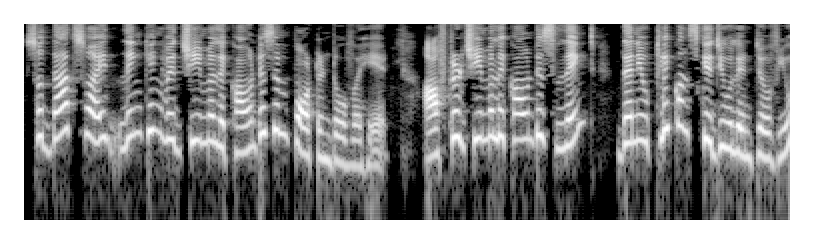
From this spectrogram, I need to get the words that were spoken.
So that's why linking with Gmail account is important over here. After Gmail account is linked, then you click on schedule interview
